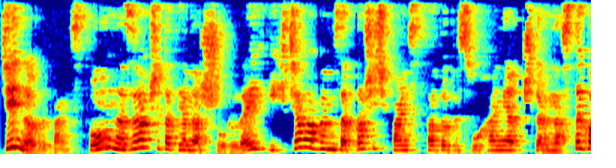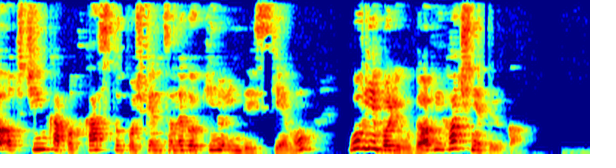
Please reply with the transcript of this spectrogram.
Dzień dobry Państwu, nazywam się Tatiana Szurlej i chciałabym zaprosić Państwa do wysłuchania 14 odcinka podcastu poświęconego kinu indyjskiemu, głównie Bollywoodowi, choć nie tylko.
